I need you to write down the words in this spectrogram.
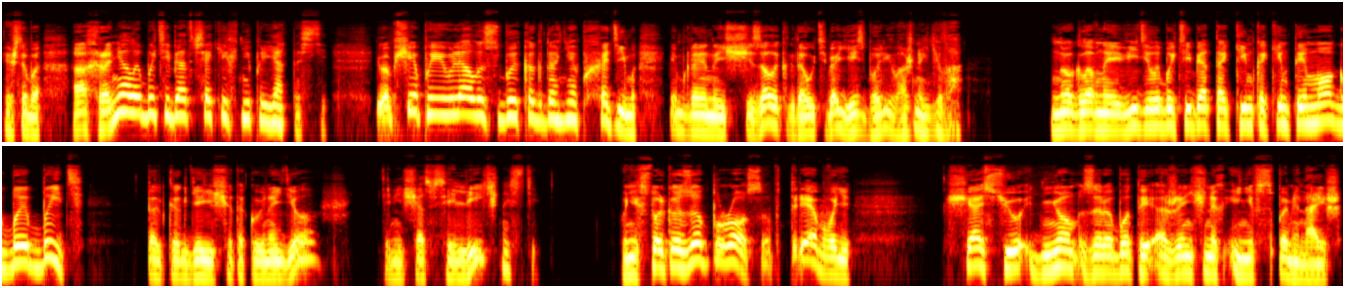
И чтобы охраняла бы тебя от всяких неприятностей, и вообще появлялась бы, когда необходимо, и мгновенно исчезала, когда у тебя есть более важные дела. Но главное, видела бы тебя таким, каким ты мог бы быть. Только где еще такую найдешь? Ведь они сейчас все личности. У них столько запросов, требований, к счастью, днем за работой о женщинах и не вспоминаешь,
